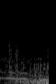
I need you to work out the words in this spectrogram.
Oh.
